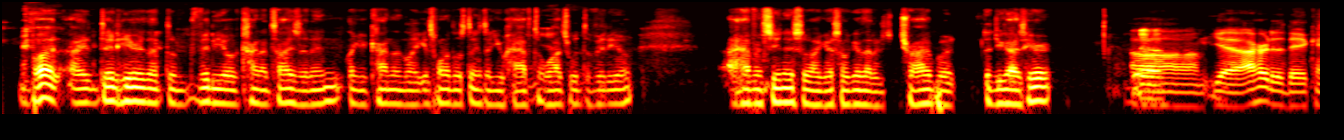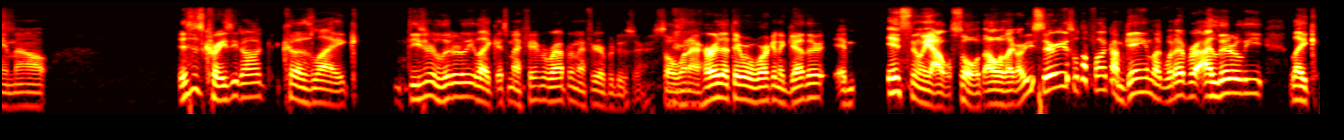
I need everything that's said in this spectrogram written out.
but I did hear that the video kind of ties it in. Like it kind of like it's one of those things that you have to Yeah. watch with the video. I haven't seen it, so I guess I'll give that a try. But did you guys hear it? Yeah. Um, yeah, I heard it the day it came out. This is crazy, dog. Cause like these are literally like it's my favorite rapper, my favorite producer. So when I heard that they were working together, it, instantly I was sold. I was like, "Are you serious? What the fuck? I'm game. Like whatever." I literally like,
